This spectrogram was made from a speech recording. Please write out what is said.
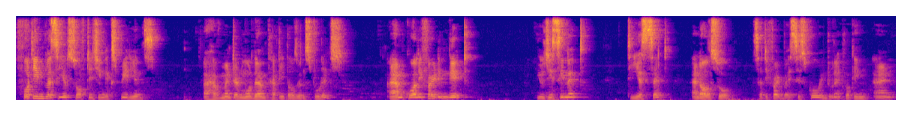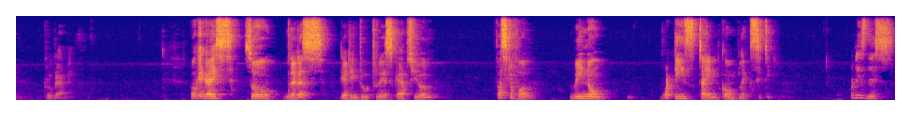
14 plus years of teaching experience i have mentored more than 30000 students. I am qualified in gate ugc net ts set and also certified by cisco into networking and programming. Okay guys. So let us get into today's capsule first of all we know what is time complexity. What is this?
